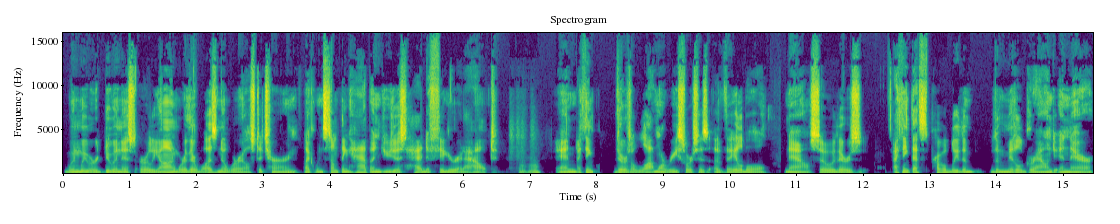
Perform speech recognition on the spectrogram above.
when we were doing this early on where there was nowhere else to turn like when something happened you just had to figure it out mm-hmm. and i think there's a lot more resources available now so there's I think that's probably the the middle ground in there.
